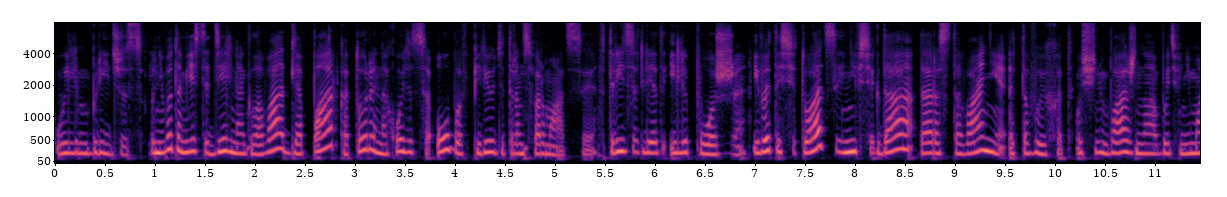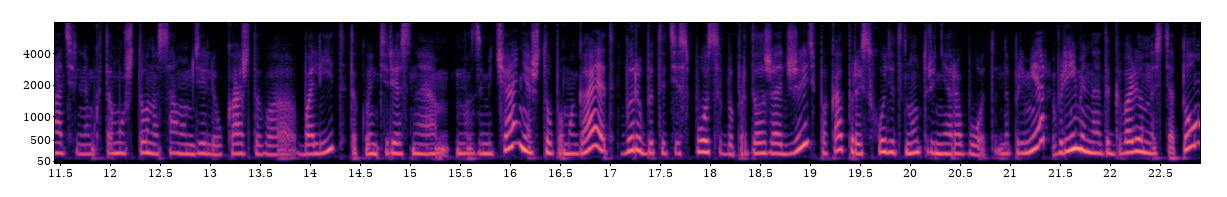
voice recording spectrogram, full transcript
Уильям Бриджес. У него там есть отдельная глава для пар, которые находятся оба в периоде трансформации, в 30 лет или позже. И в этой ситуации не всегда да, расставание — это выход. Очень важно быть внимательным к тому, что на самом деле у каждого болит. Такое интересное замечание, что помогает выработать и способы продолжать жить, пока происходит внутренняя работа. Например, временная договоренность о том,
